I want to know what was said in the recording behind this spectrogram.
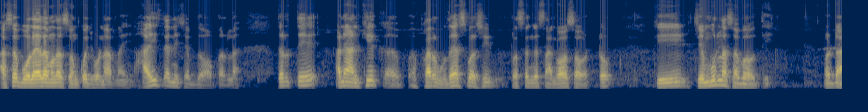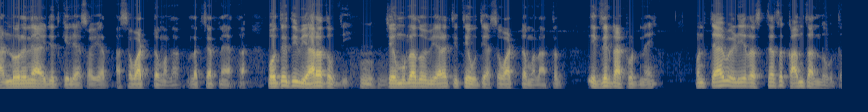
असं बोलायला मला संकोच होणार नाही. हाही त्यांनी शब्द वापरला. तर ते आणि आणखी एक फार हृदयस्पर्शी प्रसंग सांगावासा वाटतो की चेंबूरला सभा होती. वाटतं अंडोरेने आयोजित केली असावी असं वाटतं मला. लक्षात नाही आता. बहुतेक ती विहारात होती. चेंबूरला जो विहार आहे तिथे होती असं वाटतं मला. आता एक्झॅक्ट आठवत नाही. पण त्यावेळी रस्त्याचं काम चाललं होतं.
